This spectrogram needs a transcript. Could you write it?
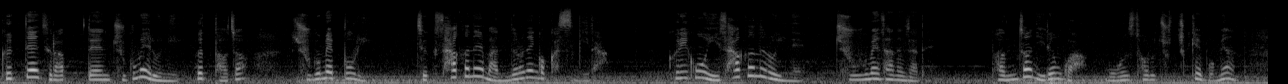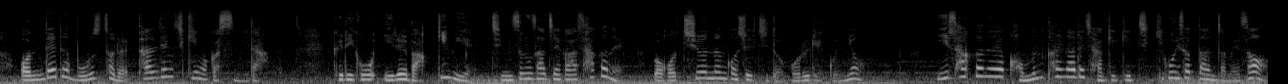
그때 드랍된 죽음의 룬이 흩어져 죽음의 뿌리 즉 사근을 만들어낸 것 같습니다. 그리고 이 사근으로 인해 죽음에 사는 자들 던전 이름과 몬스터로 추측해보면 언데드 몬스터를 탄생시킨 것 같습니다. 그리고 이를 막기 위해 짐승사제가 사근을 먹어치우는 것일지도 모르겠군요. 이 사근을 검은 칼날의 자객이 지키고 있었다는 점에서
